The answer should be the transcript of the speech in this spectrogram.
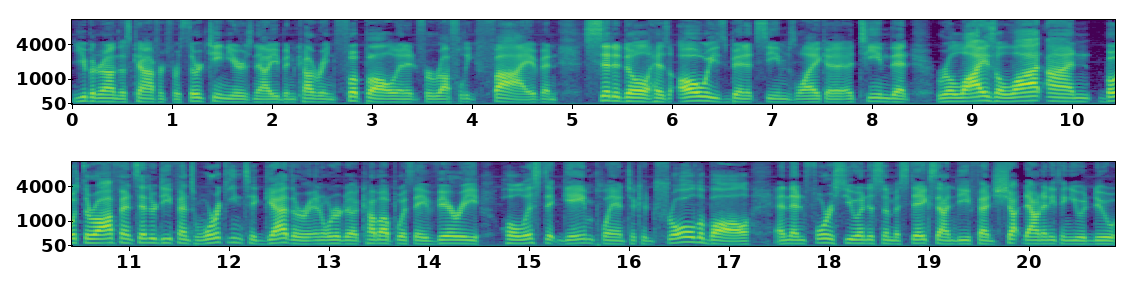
You've been around this conference for 13 years now. You've been covering football in it for roughly five. And Citadel has always been, it seems like, a, a team that relies a lot on both their offense and their defense working together in order to come up with a very holistic game plan to control the ball and then force you into some mistakes on defense, shut down anything you would do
